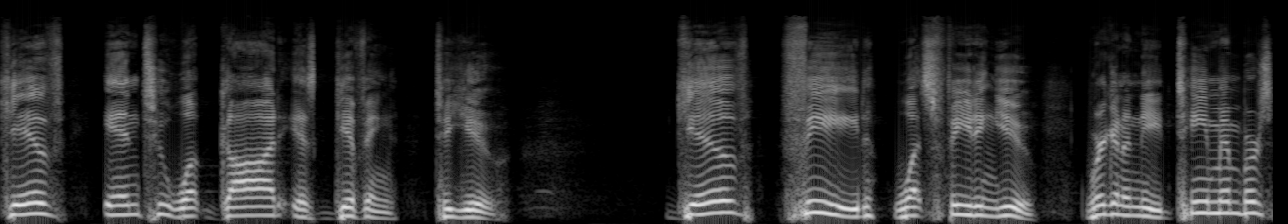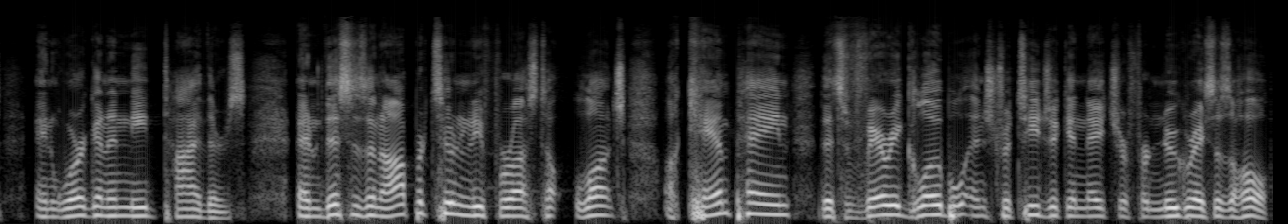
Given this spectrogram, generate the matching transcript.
give into what God is giving to you. Give, feed what's feeding you. We're going to need team members and we're going to need tithers. And this is an opportunity for us to launch a campaign that's very global and strategic in nature for New Grace as a whole.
